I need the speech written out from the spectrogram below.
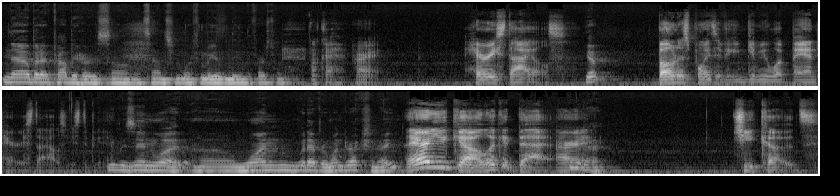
No, but I've probably heard a song. It sounds more familiar than the first one. Okay. All right. Harry Styles. Yep. Bonus points if you can give me what band Harry Styles used to be in. He was in what? Uh, one whatever, One Direction, right? There you go. Look at that. All right. that. Cheat codes.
